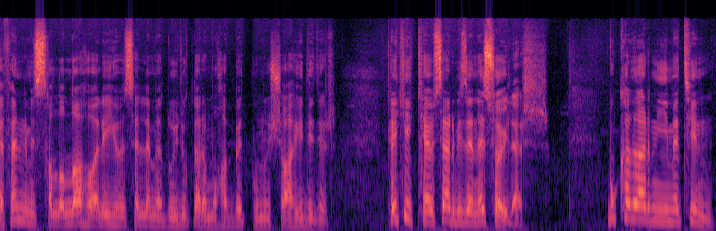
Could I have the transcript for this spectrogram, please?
Efendimiz sallallahu aleyhi ve selleme duydukları muhabbet bunun şahididir. Peki Kevser bize ne söyler? Bu kadar nimetin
